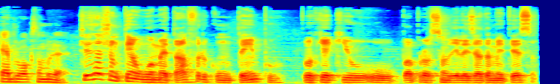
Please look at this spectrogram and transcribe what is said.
quebra o óculos da mulher. Vocês acham que tem alguma metáfora com o tempo? Porque que o, o- a profissão dele é exatamente essa?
